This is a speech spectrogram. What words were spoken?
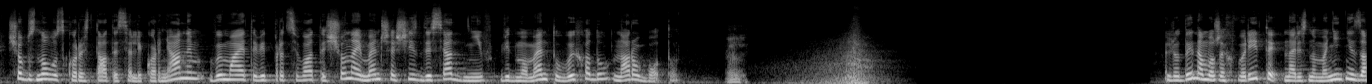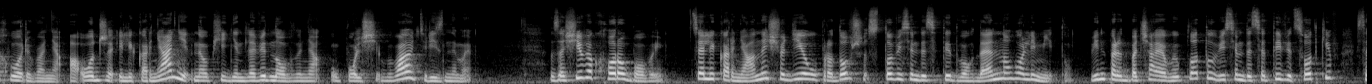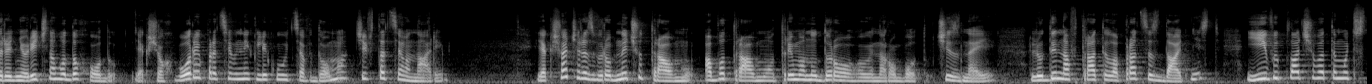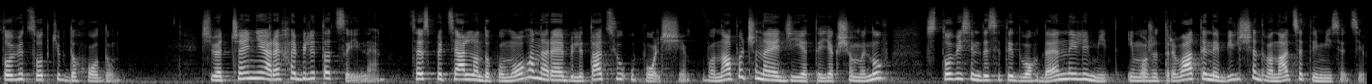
Щоб знову скористатися лікарняним, ви маєте відпрацювати щонайменше 60 днів від моменту виходу на роботу. Людина може хворіти на різноманітні захворювання, а отже, і лікарняні, необхідні для відновлення у Польщі, бувають різними. Зашівок хоробовий це лікарняний, що діє упродовж 182-денного ліміту. Він передбачає виплату 80% середньорічного доходу, якщо хворий працівник лікується вдома чи в стаціонарі. Якщо через виробничу травму або травму, отриману дорогою на роботу чи з неї, людина втратила працездатність, їй виплачуватимуть 100% доходу. Свячення рехабілітаційне це спеціальна допомога на реабілітацію у Польщі. Вона починає діяти, якщо минув 182-денний ліміт і може тривати не більше 12 місяців.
